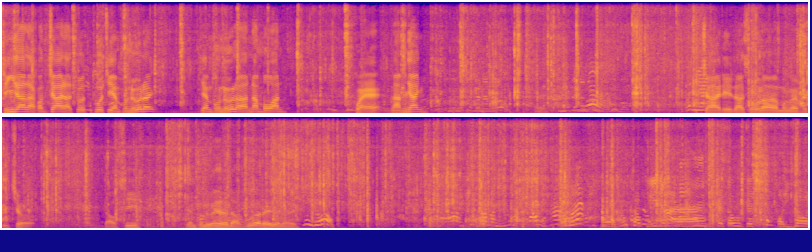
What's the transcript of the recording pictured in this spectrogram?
Chính ra là con trai là thua, thua chị em phụ nữ đấy. Chị em phụ nữ là number one. Khỏe, làm nhanh. Đấy. Trai thì đa số là mọi người phải đi chợ. Đảo si em phụ nữ thì là đảo vữa ở đây rồi sau khi nữa là tôi tôi tôi không có vô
